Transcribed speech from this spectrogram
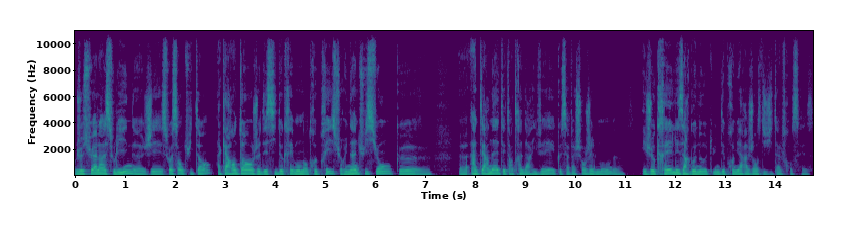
Je suis Alain Assouline, j'ai 68 ans. À 40 ans, je décide de créer mon entreprise sur une intuition que euh, Internet est en train d'arriver que ça va changer le monde. Et je crée Les Argonautes, une des premières agences digitales françaises.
